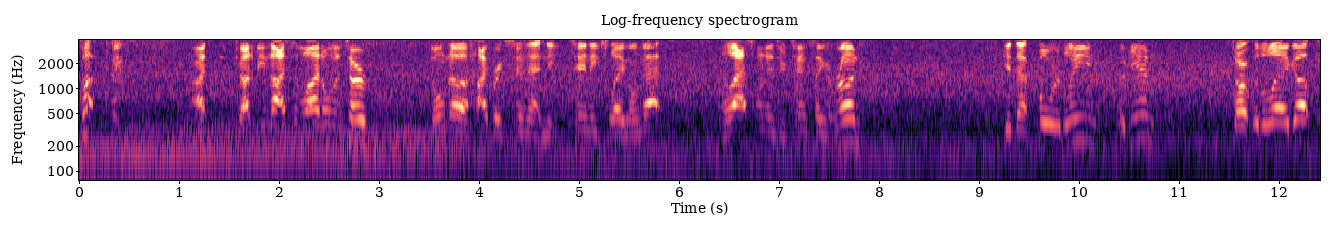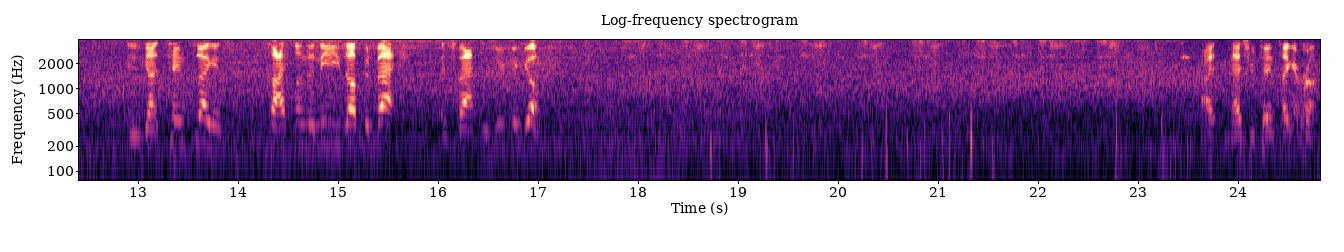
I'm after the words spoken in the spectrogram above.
five. All right, try to be nice and light on the turf. Don't uh, hyperextend that knee. 10 each leg on that. And the last one is your 10 second run. Get that forward lean again. Start with the leg up. You've got 10 seconds cycling the knees up and back as fast as you can go. That's your 10 second run.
